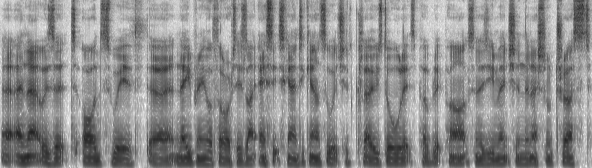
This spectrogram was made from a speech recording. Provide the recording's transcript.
Uh, and that was at odds with neighbouring authorities like Essex County Council, which had closed all its public parks. And as you mentioned, the National Trust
